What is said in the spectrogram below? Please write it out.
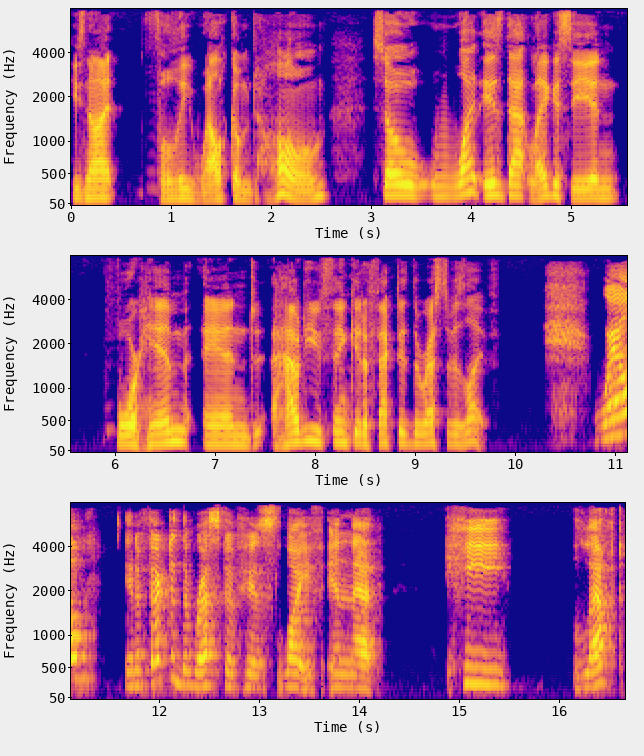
He's not fully welcomed home. So, what is that legacy, and for him and how do you think it affected the rest of his life? Well, it affected the rest of his life in that he left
